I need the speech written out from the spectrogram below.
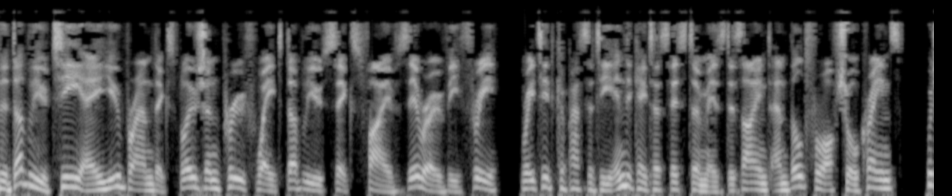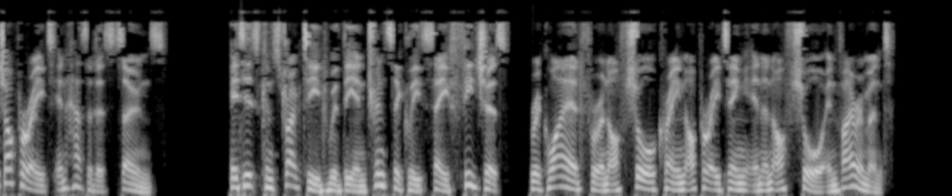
The WTAU brand explosion proof weight W650V3 rated capacity indicator system is designed and built for offshore cranes, which operate in hazardous zones. It is constructed with the intrinsically safe features required for an offshore crane operating in an offshore environment.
